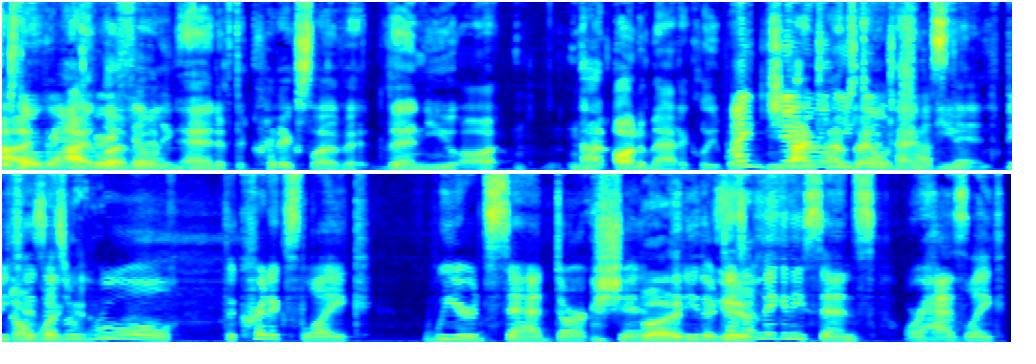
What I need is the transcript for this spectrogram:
There's I, no I raspberry love filling. it and if the critics love it then you ought not automatically but I nine times out don't of ten trust you it because as like a it. rule, the critics like weird, sad, dark shit But that either doesn't if- make any sense or has like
